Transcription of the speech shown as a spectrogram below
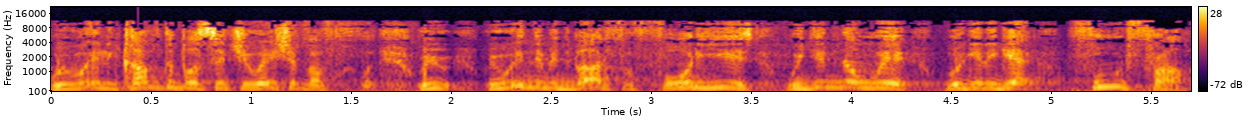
we were in a comfortable situation for we we were in the midbar for forty years. We didn't know where we're going to get food from.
